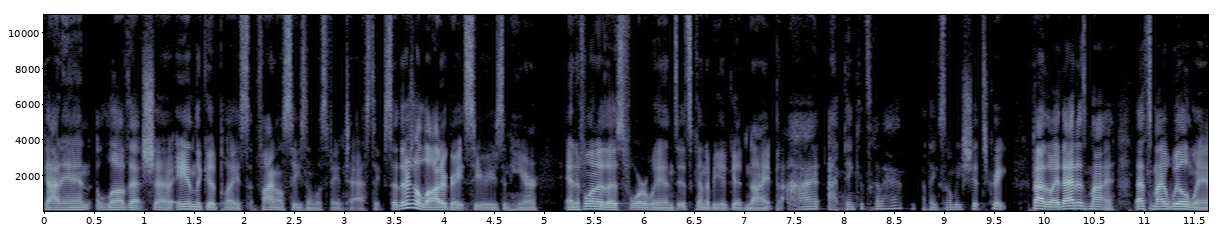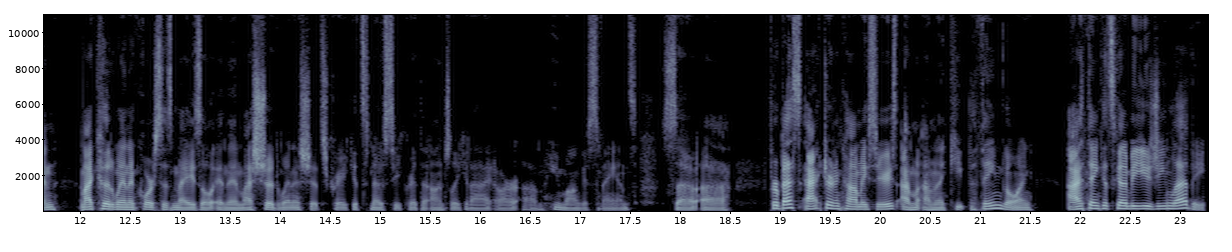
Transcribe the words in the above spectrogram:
got in. Love that show. And The Good Place final season was fantastic. So there's a lot of great series in here. And if one of those four wins, it's going to be a good night. But I, I think it's going to happen. I think it's going to be Schitt's Creek. By the way, that is my that's my will win. My could win, of course, is Maisel, and then my should win is Schitt's Creek. It's no secret that Angelique and I are um, humongous fans. So uh, for best actor in a comedy series, I'm, I'm going to keep the theme going. I think it's going to be Eugene Levy.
